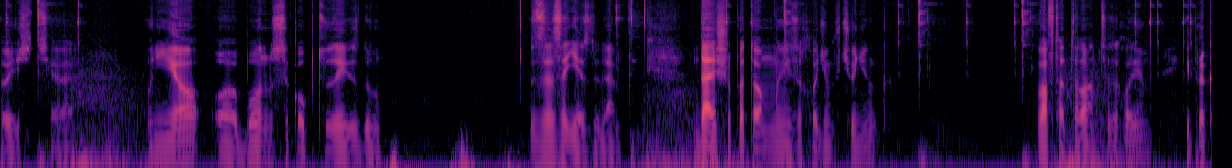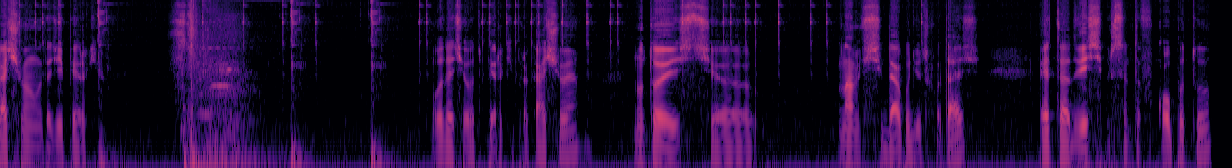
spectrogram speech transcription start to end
То есть у нее бонусы к опыту за езду. За заезды, да. Дальше потом мы заходим в тюнинг. В автоталанты заходим и прокачиваем вот эти перки. Вот эти вот перки прокачиваем. Ну, то есть, э, нам всегда будет хватать. Это 200% к опыту,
